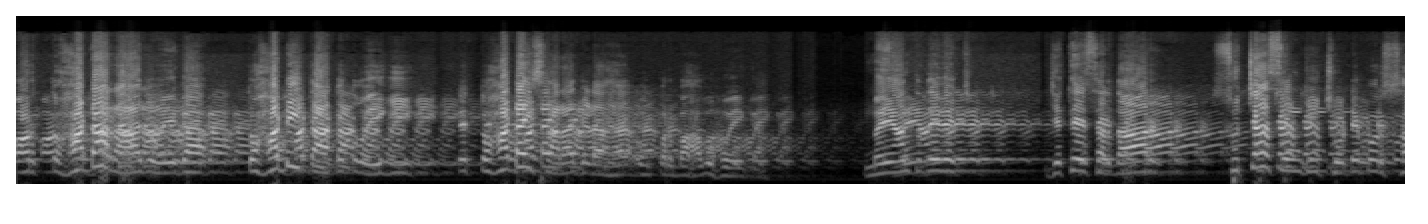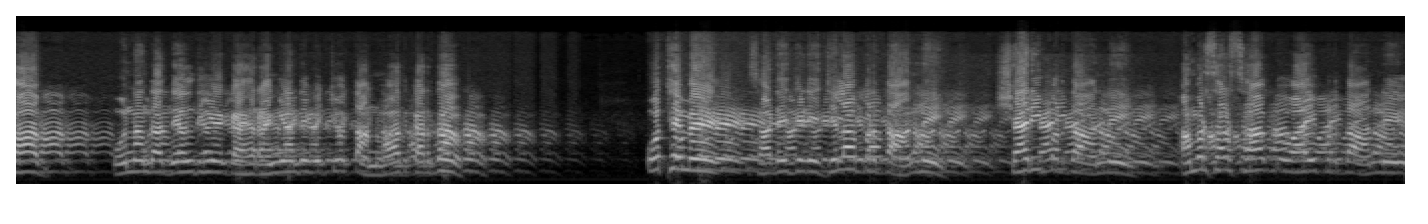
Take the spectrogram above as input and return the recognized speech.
ਔਰ ਤੁਹਾਡਾ ਰਾਜ ਹੋਏਗਾ, ਤੁਹਾਡੀ ਤਾਕਤ ਹੋਏਗੀ ਤੇ ਤੁਹਾਡਾ ਹੀ ਸਾਰਾ ਜਿਹੜਾ ਹੈ, ਉਹ ਪ੍ਰਭਾਵ ਹੋਏਗਾ। ਮੈਂ ਅੰਤ ਦੇ ਵਿੱਚ ਜਿੱਥੇ ਸਰਦਾਰ ਸੁੱਚਾ ਸਿੰਘ ਜੀ ਛੋਟੇਪੁਰ ਸਾਹਿਬ, ਉਹਨਾਂ ਦਾ ਦਿਲ ਦੀਆਂ ਗਹਿਰਾਈਆਂ ਦੇ ਵਿੱਚੋਂ ਧੰਨਵਾਦ ਕਰਦਾ ਉੱਥੇ ਮੈਂ ਸਾਡੇ ਜਿਹੜੇ ਜ਼ਿਲ੍ਹਾ ਪ੍ਰਧਾਨ ਨੇ, ਸ਼ਹਿਰੀ ਪ੍ਰਧਾਨ ਨੇ, ਅੰਮ੍ਰਿਤਸਰ ਸਾਹਿਬ ਤੋਂ ਆਏ ਪ੍ਰਧਾਨ ਨੇ,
